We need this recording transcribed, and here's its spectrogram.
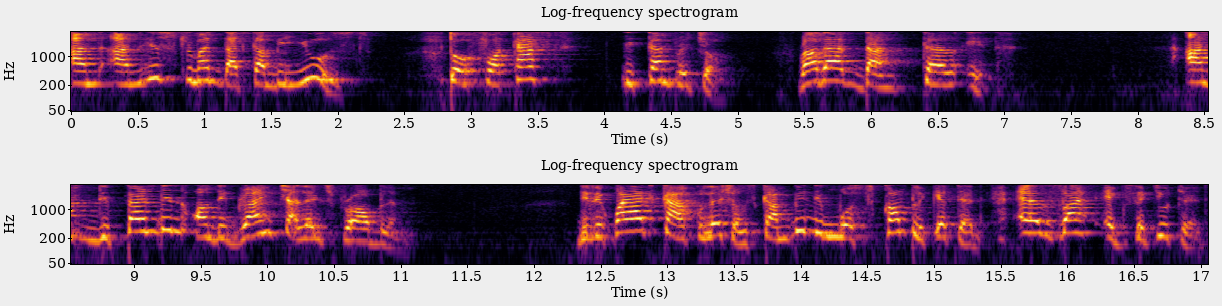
and an instrument that can be used to forecast the temperature rather than tell it. And depending on the grand challenge problem, the required calculations can be the most complicated ever executed.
